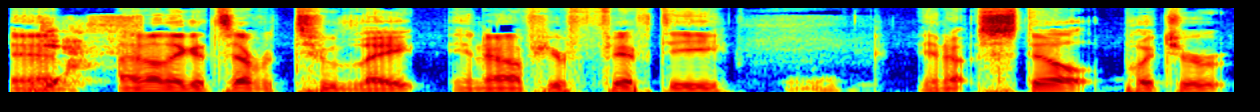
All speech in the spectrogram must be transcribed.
And yes. I don't think it's ever too late. You know, if you're 50, mm-hmm. you know, still put your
